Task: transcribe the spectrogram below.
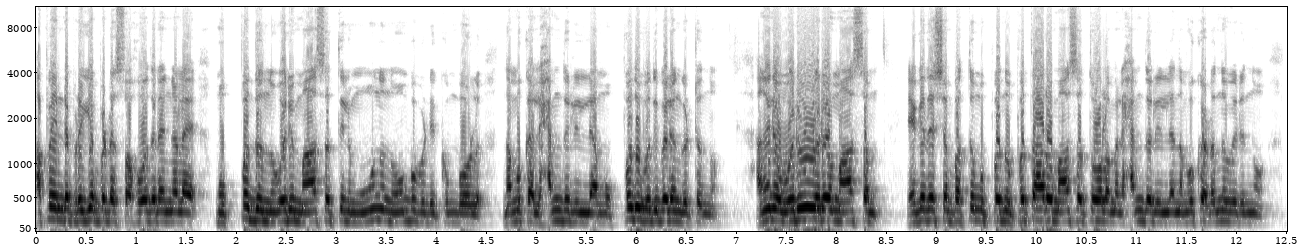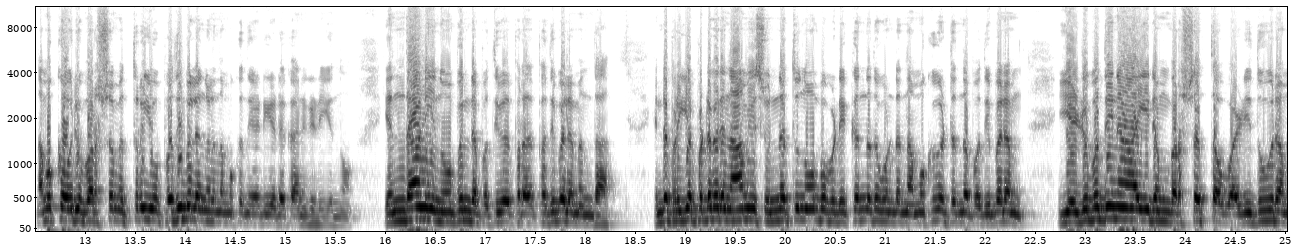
അപ്പൊ എന്റെ പ്രിയപ്പെട്ട സഹോദരങ്ങളെ മുപ്പത് ഒരു മാസത്തിൽ മൂന്ന് നോമ്പ് പിടിക്കുമ്പോൾ നമുക്ക് അലഹമില്ല മുപ്പത് പ്രതിഫലം കിട്ടുന്നു. അങ്ങനെ ഓരോ ഓരോ മാസം ഏകദേശം പത്ത് മുപ്പത് മുപ്പത്തി ആറ് മാസത്തോളം അലഹമില്ല നമുക്ക് കടന്നു വരുന്നു. നമുക്ക് ഒരു വർഷം എത്രയോ പ്രതിഫലങ്ങൾ നമുക്ക് നേടിയെടുക്കാൻ കഴിയുന്നു. എന്താണ് ഈ നോമ്പിന്റെ പ്രതിഫലം എന്താ? എന്റെ പ്രിയപ്പെട്ടവരെ നാം ഈ സുന്നത്ത് നോമ്പ് പിടിക്കുന്നത് കൊണ്ട് നമുക്ക് കിട്ടുന്ന പ്രതിഫലം എഴുപതിനായിരം വർഷത്തെ വഴിദൂരം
